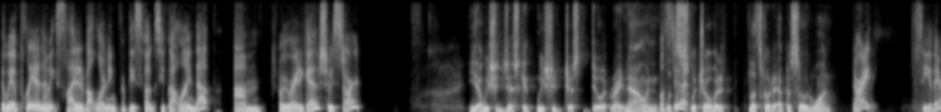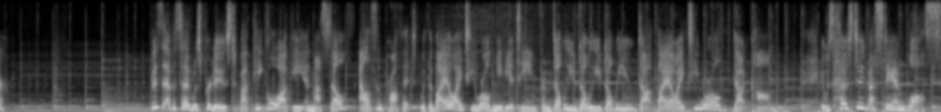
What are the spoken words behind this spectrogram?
that we have planned. I'm excited about learning from these folks you've got lined up. Um, are we ready to go? Should we start? Yeah, we should just get we should just do it right now and let's, let's switch over to let's go to episode 1. All right. See you there. This episode was produced by Pete Glowacki and myself, Allison Proffitt, with the BioIT World media team from www.bioitworld.com. It was hosted by Stan Gloss,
